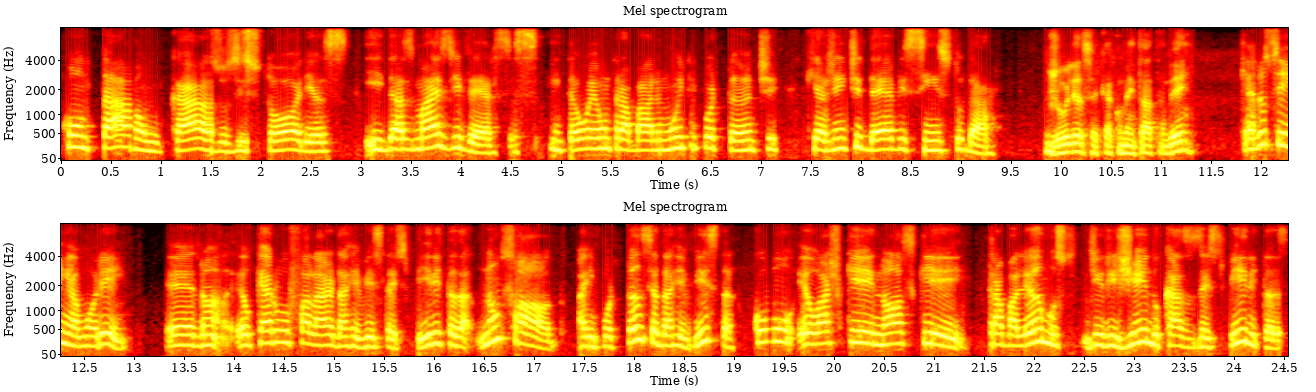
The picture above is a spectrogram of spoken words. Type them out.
contavam casos, histórias e das mais diversas. Então, é um trabalho muito importante que a gente deve sim estudar. Júlia, você quer comentar também? Quero sim, Amorim. É, eu quero falar da revista Espírita, não só a importância da revista, como eu acho que nós que trabalhamos dirigindo casas espíritas,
